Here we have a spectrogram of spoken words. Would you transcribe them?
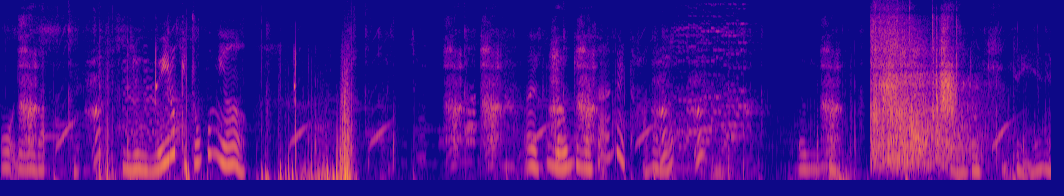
어 여기다 근데 여기 왜 이렇게 조금이야 아니 근데 여기 뭐 사람들이 다 나와? 여기 야너 진짜 얘네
